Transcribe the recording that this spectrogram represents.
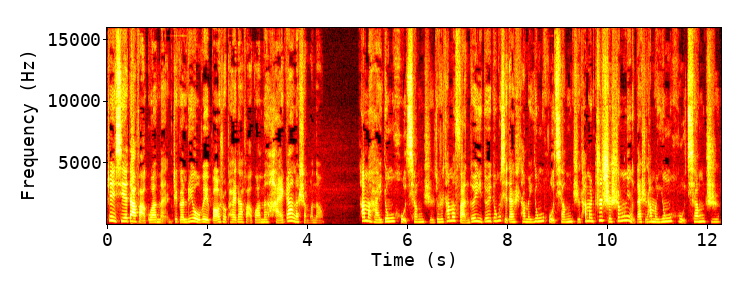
这些大法官们，这个六位保守派大法官们还干了什么呢？他们还拥护枪支，就是他们反对一堆东西，但是他们拥护枪支；他们支持生命，但是他们拥护枪支，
